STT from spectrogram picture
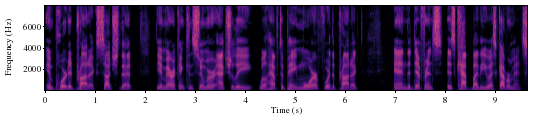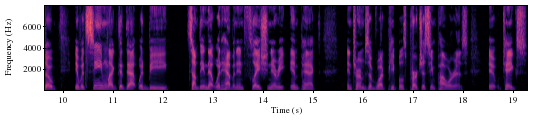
imported products such that the American consumer actually will have to pay more for the product and the difference is kept by the US government. So it would seem like that that would be something that would have an inflationary impact in terms of what people's purchasing power is. It takes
